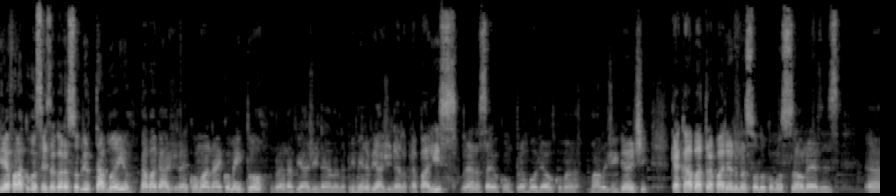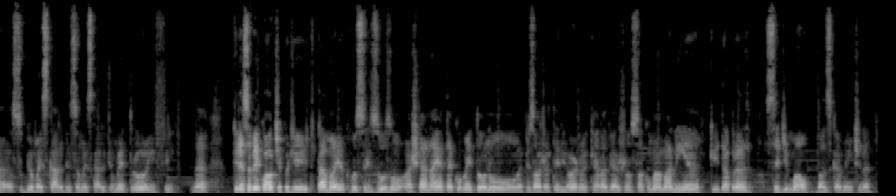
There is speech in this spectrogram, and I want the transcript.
Queria falar com vocês agora sobre o tamanho da bagagem, né? Como a Nai comentou, né? na viagem dela, na primeira viagem dela para Paris, né? Ela saiu com um trambolhão, com uma mala gigante, que acaba atrapalhando na sua locomoção, né? Às vezes uh, subiu uma escada, desceu uma escada de um metrô, enfim, né? Queria saber qual tipo de tamanho que vocês usam. Acho que a Nai até comentou no episódio anterior, né? Que ela viajou só com uma malinha que dá pra ser de mão, basicamente, né?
